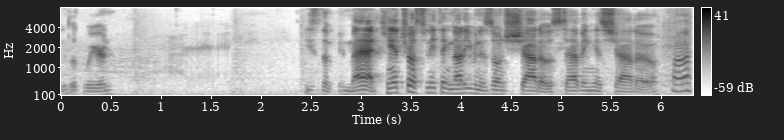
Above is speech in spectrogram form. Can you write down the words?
You look weird. He's the mad. Can't trust anything, not even his own shadow. Stabbing his shadow. Huh?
